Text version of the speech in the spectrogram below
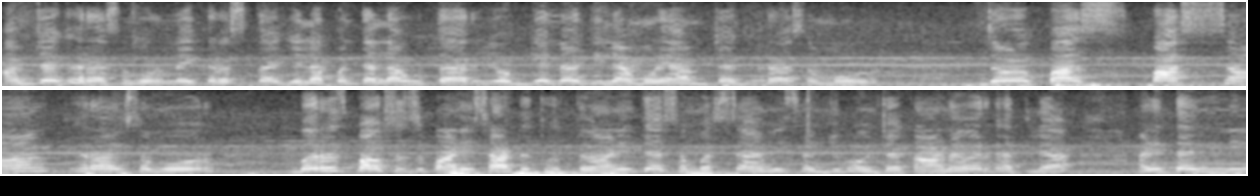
आमच्या घरासमोरून एक रस्ता गेला पण त्याला उतार योग्य न दिल्यामुळे आमच्या घरासमोर जवळपास पाच सहा घरांसमोर बरंच पावसाचं पाणी साठत होतं आणि त्या समस्या आम्ही संजूभाऊंच्या कानावर घातल्या आणि त्यांनी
